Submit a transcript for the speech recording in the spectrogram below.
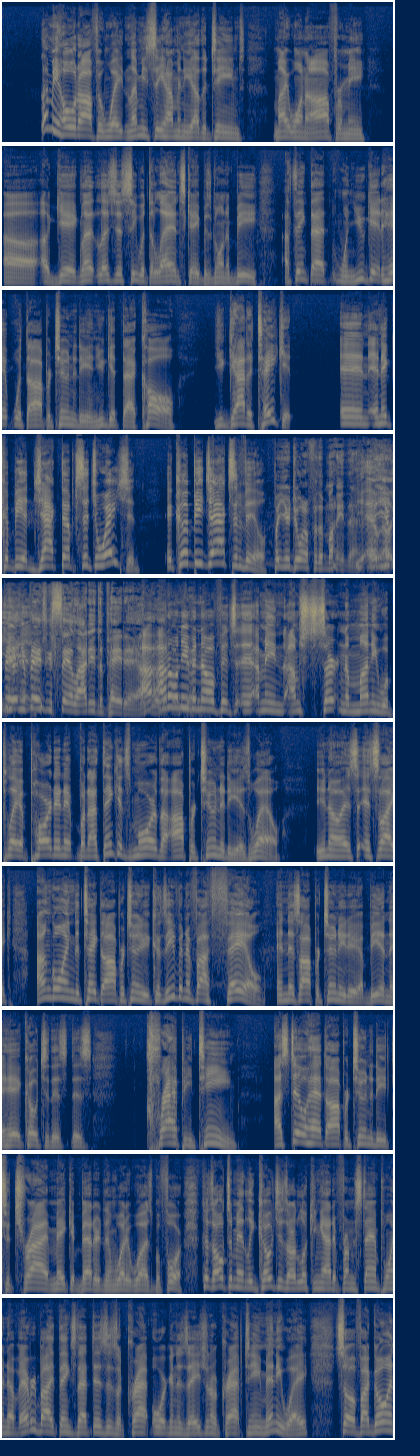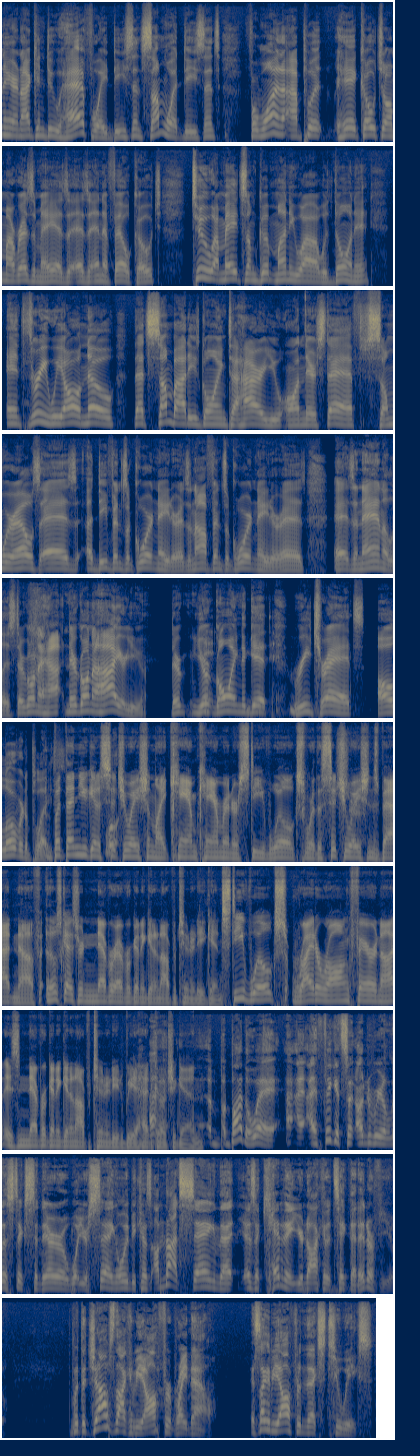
let me hold off and wait and let me see how many other teams might want to offer me uh, a gig. Let, let's just see what the landscape is going to be. I think that when you get hit with the opportunity and you get that call, you got to take it. And, and it could be a jacked up situation. It could be Jacksonville. But you're doing it for the money then. Yeah, you're, uh, yeah. you're basically saying, I need the payday. I'm doing it I, I don't even payday. know if it's. I mean, I'm certain the money would play a part in it, but I think it's more the opportunity as well. You know, it's it's like I'm going to take the opportunity because even if I fail in this opportunity of being the head coach of this this crappy team, I still had the opportunity to try and make it better than what it was before. Because ultimately, coaches are looking at it from the standpoint of everybody thinks that this is a crap organization or crap team anyway. So if I go in here and I can do halfway decent, somewhat decent, for one, I put head coach on my resume as a, as an NFL coach. Two, I made some good money while I was doing it. And three, we all know that somebody's going to hire you on their staff somewhere else as a defensive coordinator, as an offensive coordinator, as as an analyst. They're going to hi- they're going to hire you. They're you're going to get retreads all over the place. But then you get a situation like Cam Cameron or Steve Wilks where the situation's bad enough. Those guys are never, ever going to get an opportunity again. Steve Wilks, right or wrong, fair or not, is never going to get an opportunity to be a head coach again. Uh, by the way, I, I think it's an unrealistic scenario what you're saying, only because I'm not saying that as a candidate you're not going to take that interview, but the job's not going to be offered right now. It's not going to be offered in the next two weeks.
